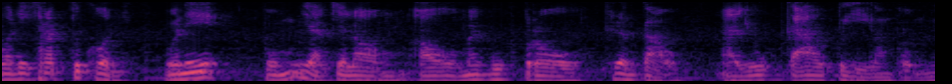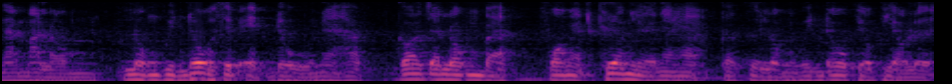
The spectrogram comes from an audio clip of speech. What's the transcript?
วัสดีครับทุกคน วันนี้ผมอยากจะลองเอา MacBook Pro เครื่องเก่าอายุ 9 ปีของผมนะมาลองลง Windows 11 ดูนะครับ ก็จะลงแบบฟอร์แมตเครื่องเลยนะฮะก็คือลง Windows เพียวๆเลย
